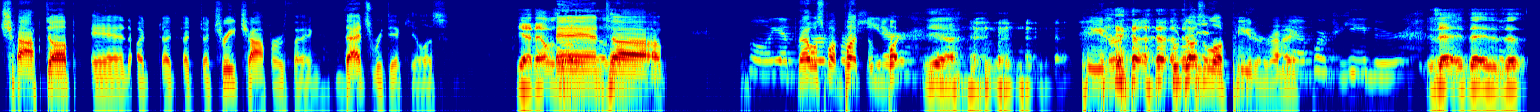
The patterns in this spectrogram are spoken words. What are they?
chopped up in a, a, a, a tree chopper thing. That's ridiculous. yeah, that was a- And that was a- uh, Oh yeah. That was fun, poor but- Peter. yeah. Peter, who doesn't love Peter, right? Yeah, poor Peter. Is that is that, is that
